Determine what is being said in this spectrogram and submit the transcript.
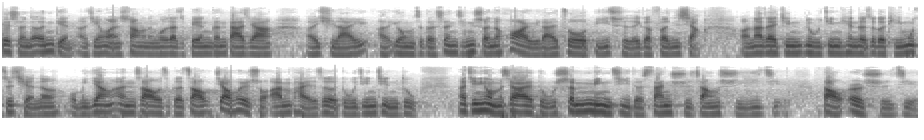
谢神的恩典，呃，今天晚上能够在这边跟大家呃一起来呃用这个圣经神的话语来做彼此的一个分享。呃，那在进入今天的这个题目之前呢，我们一样按照这个教教会所安排的这个读经进度。那今天我们是要来读《生命记》的三十章十一节到二十节，《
